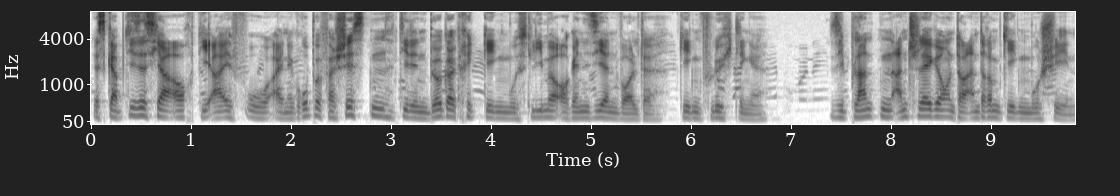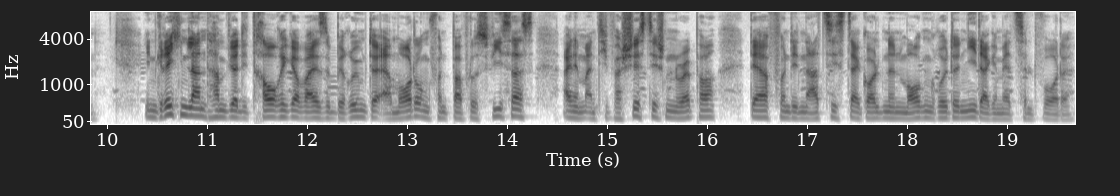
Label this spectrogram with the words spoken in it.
Es gab dieses Jahr auch die AFO, eine Gruppe Faschisten, die den Bürgerkrieg gegen Muslime organisieren wollte, gegen Flüchtlinge. Sie planten Anschläge unter anderem gegen Moscheen. In Griechenland haben wir die traurigerweise berühmte Ermordung von Pavlos Fissas, einem antifaschistischen Rapper, der von den Nazis der Goldenen Morgenröte niedergemetzelt wurde.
